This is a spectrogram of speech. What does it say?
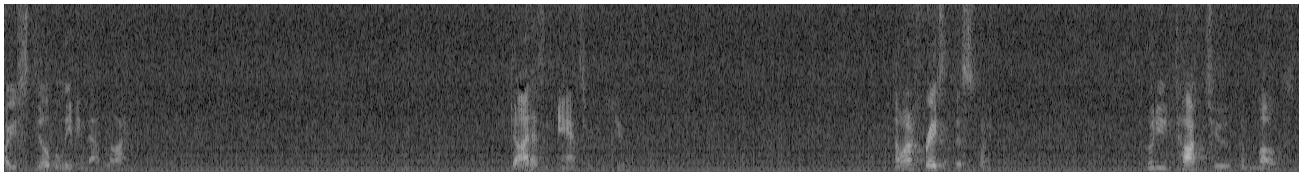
Are you still believing that lie? God has an answer for you. I want to phrase it this way. Who do you talk to the most?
